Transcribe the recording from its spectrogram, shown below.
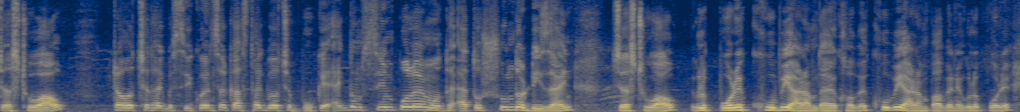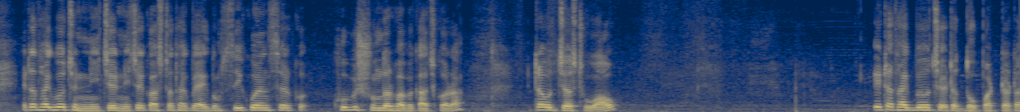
জাস্ট ওয়াও এটা হচ্ছে থাকবে সিকোয়েন্সের কাজ থাকবে হচ্ছে বুকে। একদম সিম্পলের মধ্যে এত সুন্দর ডিজাইন জাস্ট ওয়াও এগুলো পরে খুবই আরামদায়ক হবে, খুবই আরাম পাবেন এগুলো পরে। এটা থাকবে হচ্ছে নিচের নিচের কাজটা থাকবে একদম সিকোয়েন্সের খুবই সুন্দরভাবে কাজ করা। এটাও জাস্ট ওয়াও এটা থাকবে হচ্ছে এটা দোপাট্টাটা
